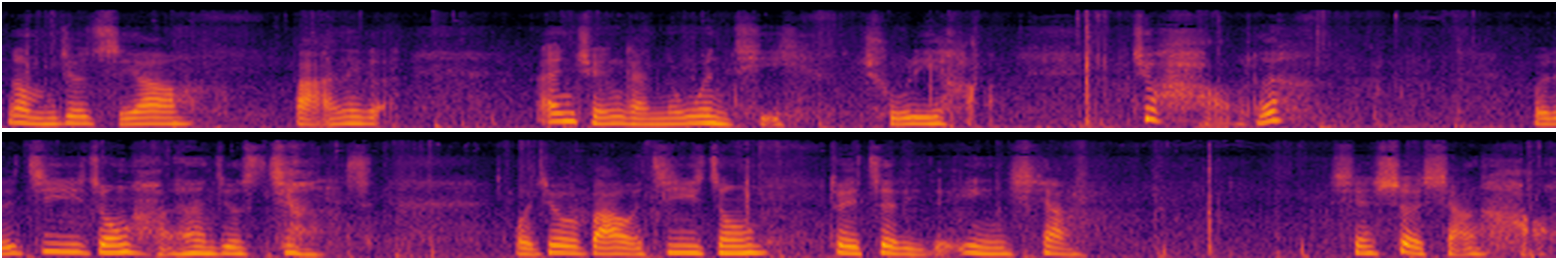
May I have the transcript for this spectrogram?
那我们就只要把那个安全感的问题处理好就好了。我的记忆中好像就是这样子，我就把我记忆中对这里的印象先设想好，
